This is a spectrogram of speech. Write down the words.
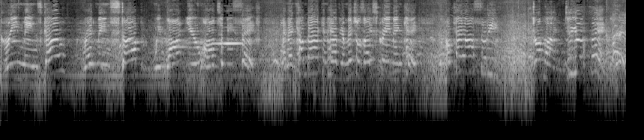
Green means go, red means stop. We want you all to be safe. And then come back and have your Mitchell's ice cream and cake. Okay, All City Drumline, do your thing.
